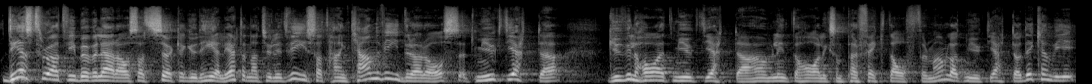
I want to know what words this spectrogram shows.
Dels tror jag att vi behöver lära oss att söka Gud helhjärtat naturligtvis, så att han kan vidröra oss, ett mjukt hjärta. Gud vill ha ett mjukt hjärta, han vill inte ha liksom perfekta offer, men han vill ha ett mjukt hjärta. Och det kan vi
